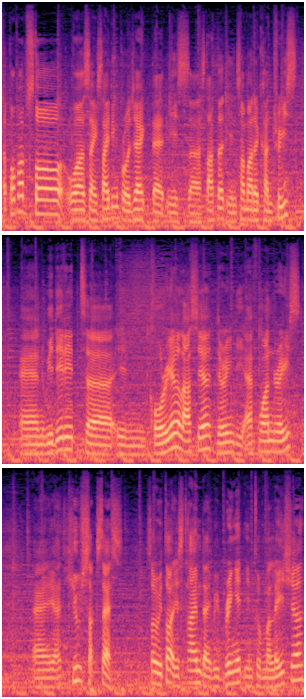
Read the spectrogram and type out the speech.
The pop-up store was an exciting project that is uh, started in some other countries and we did it uh, in Korea last year during the F1 race and it had huge success. So we thought it's time that we bring it into Malaysia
